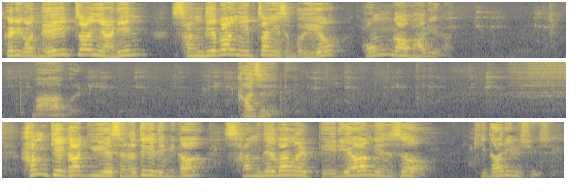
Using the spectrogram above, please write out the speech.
그리고 내 입장이 아닌 상대방의 입장에서 뭐예요? 공감하려는 마음을 가져야 돼. 함께 가기 위해서는 어떻게 됩니까? 상대방을 배려하면서 기다릴 수 있어야 돼.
